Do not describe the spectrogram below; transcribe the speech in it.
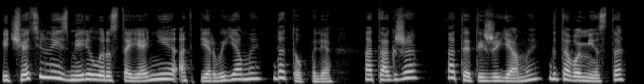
и тщательно измерила расстояние от первой ямы до тополя, а также от этой же ямы до того места,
